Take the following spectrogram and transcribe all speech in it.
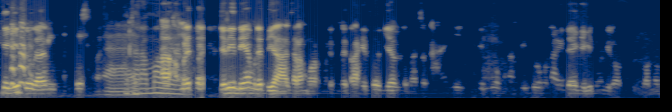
kayak gitu kan. Terus Ah, Acara mall ah, ya. menit jadi intinya menit ya acara mau menit menit terakhir tuh dia udah bacot "Anjing, tim gue menang tim gue menang gitu ya, kayak gitu di lompat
